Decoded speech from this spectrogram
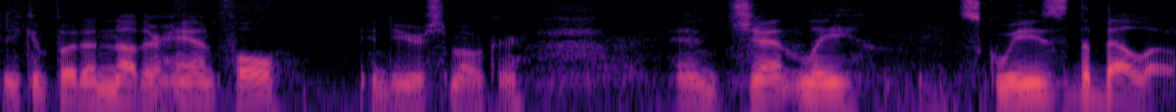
you can put another handful into your smoker and gently squeeze the bellow.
